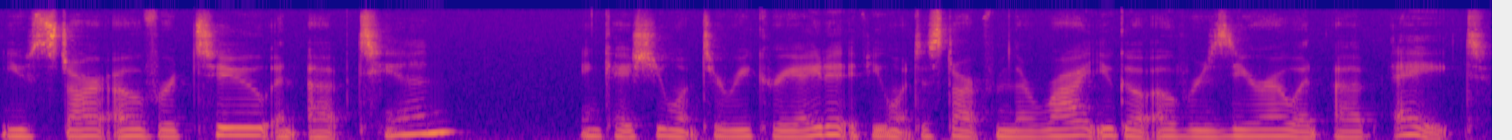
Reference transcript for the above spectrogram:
You start over 2 and up 10 in case you want to recreate it. If you want to start from the right, you go over 0 and up 8.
